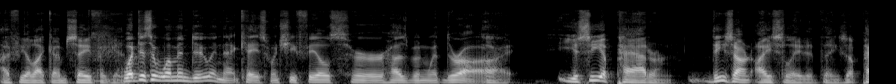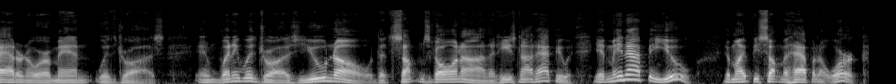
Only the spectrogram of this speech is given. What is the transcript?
I feel like I'm safe again. What does a woman do in that case when she feels her husband withdraw? All right. You see a pattern. These aren't isolated things. A pattern or a man withdraws. And when he withdraws, you know that something's going on that he's not happy with. It may not be you. It might be something that happened at work,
